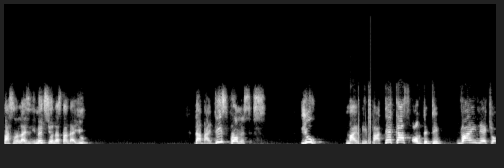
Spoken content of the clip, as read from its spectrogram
personalizes it. It makes you understand that you, that by these promises, you might be partakers of the divine nature.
